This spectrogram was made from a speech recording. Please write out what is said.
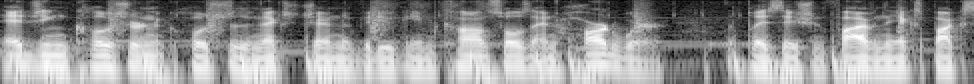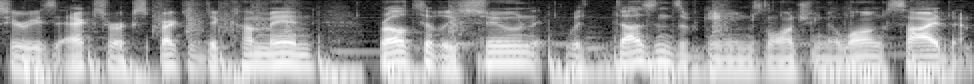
edging closer and closer to the next gen of video game consoles and hardware. The PlayStation 5 and the Xbox Series X are expected to come in relatively soon, with dozens of games launching alongside them.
